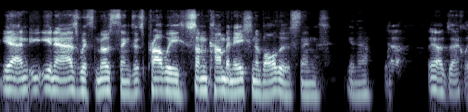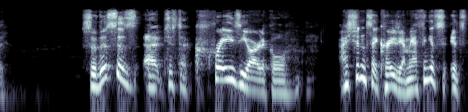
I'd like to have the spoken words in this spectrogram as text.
Yeah, and you know, as with most things, it's probably some combination of all those things. You know. Yeah. Yeah. Exactly. So this is uh, just a crazy article I shouldn't say crazy. I mean, I think it's it's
